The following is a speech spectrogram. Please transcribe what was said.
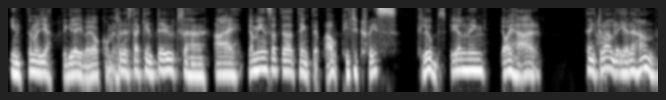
Inte någon jättegrej vad jag kommer Så ihåg. det stack inte ut så här? Nej, jag minns att jag tänkte, wow, Peter Criss, klubbspelning, jag är här. Tänkte du aldrig, är det han?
